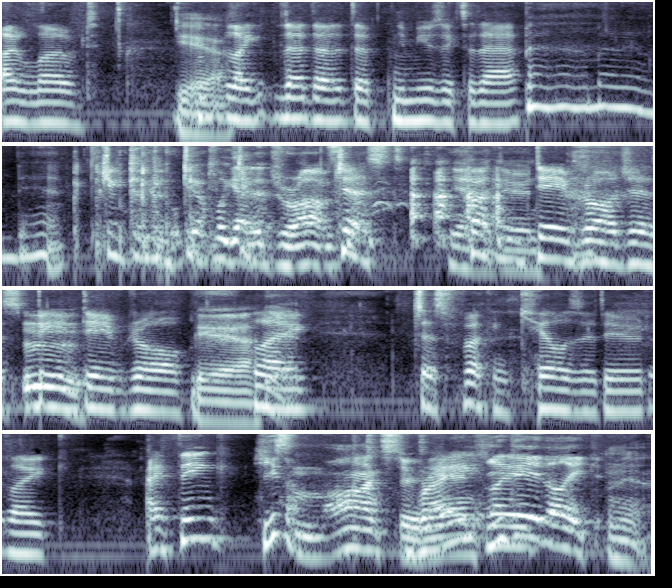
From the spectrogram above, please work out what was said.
I loved Yeah. like the the the new music to that. we got the drums. Just Yeah, fucking dude. Dave Grohl just mm. being Dave Grohl. Yeah. Like, just fucking kills it, dude. Like, I think he's a monster, man. Right? He Like- did like, Yeah.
